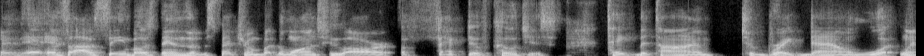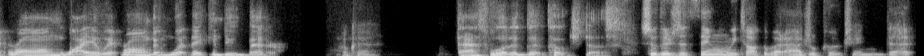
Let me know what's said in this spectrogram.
And, and, and so i've seen both ends of the spectrum but the ones who are effective coaches take the time to break down what went wrong why it went wrong and what they can do better. Okay that's what a good coach does. So there's a thing when we talk about agile coaching that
